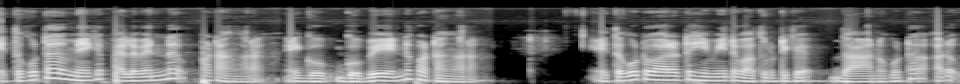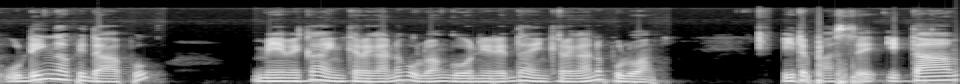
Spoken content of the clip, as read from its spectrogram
එතකොට මේක පැලවෙන්න පටන් අර ඒ ගොබේ එන්න පටන් අර. එතකොට ඔයාලට හිමීට වතුර ටික දානකොට අර උඩින් අපි දාපු මේ එක අයින් කරගන්න පුළුවන් ගෝණිය රෙද්ද අයින් කරගන්න පුළුවන්. ඊට පස්සේ ඊටාම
